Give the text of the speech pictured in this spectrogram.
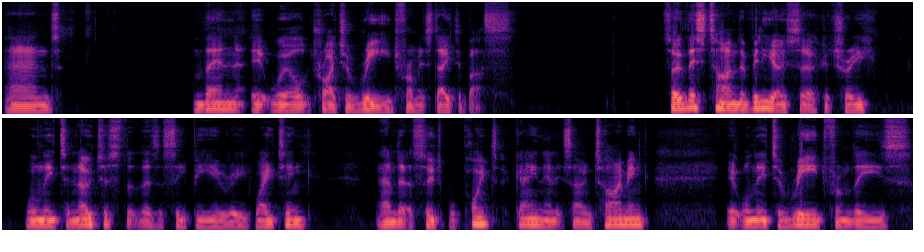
And then it will try to read from its data bus. So this time the video circuitry will need to notice that there's a CPU read waiting and at a suitable point, again in its own timing, it will need to read from these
